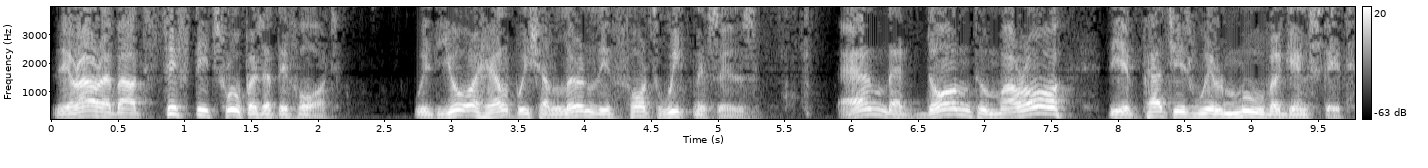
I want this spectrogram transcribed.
there are about 50 troopers at the fort. With your help, we shall learn the fort's weaknesses. And at dawn tomorrow, the Apaches will move against it.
